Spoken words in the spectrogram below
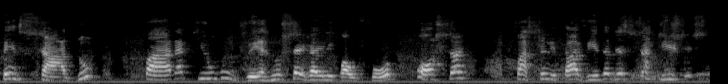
pensado para que o governo, seja ele qual for, possa facilitar a vida desses artistas.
